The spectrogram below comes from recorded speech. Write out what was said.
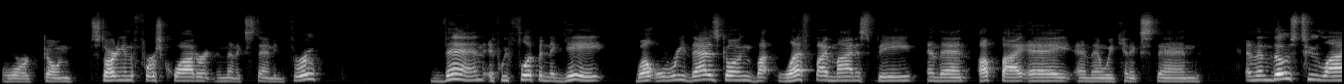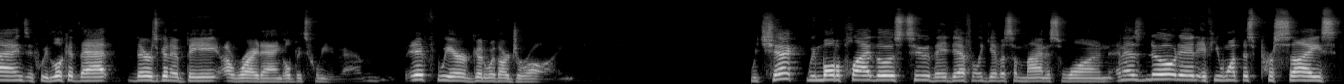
or going starting in the first quadrant and then extending through. Then if we flip and negate, well, we'll read that as going by, left by minus b and then up by a, and then we can extend. And then those two lines, if we look at that, there's going to be a right angle between them if we are good with our drawing. We check, we multiply those two, they definitely give us a minus one. And as noted, if you want this precise,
